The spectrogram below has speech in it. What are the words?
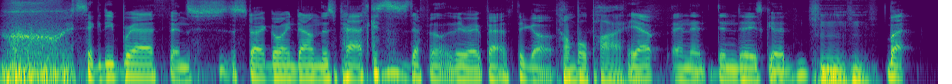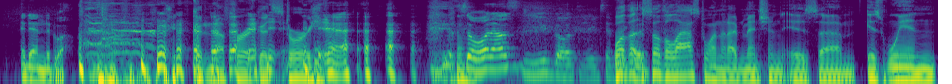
take a deep breath and s- start going down this path because this is definitely the right path to go. Humble pie. Yep, and it didn't taste good, but it ended well. Good enough for a good story. so, what else do you go through typically? Well, the, so the last one that I'd mention is um, is when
